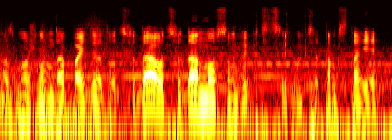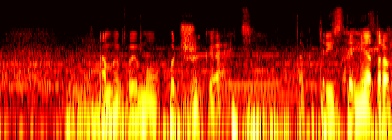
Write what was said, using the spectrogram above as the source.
Возможно, он, да, пойдет вот сюда, вот сюда, носом выкатится и будете там стоять. А мы будем его поджигать. Так, 300 метров.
